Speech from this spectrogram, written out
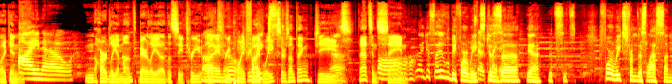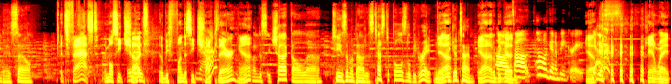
like in I know. hardly a month, barely a let's see, three I what, know, three point five three weeks. weeks. or something. Jeez, Yeah. that's insane. Aw. I guess it'll be four weeks So because uh, yeah, it's it's four weeks from this last Sunday. So It's fast, and we'll see Chuck. is. It'll be fun to see Yeah? Chuck there. Yeah, fun to see Chuck. I'll uh, tease him about his testicles. It'll be great. It'll Yeah. be a good time. yeah, it'll be Oh, good. It's all, it's all going to be great. Yeah. Yes. Can't wait.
